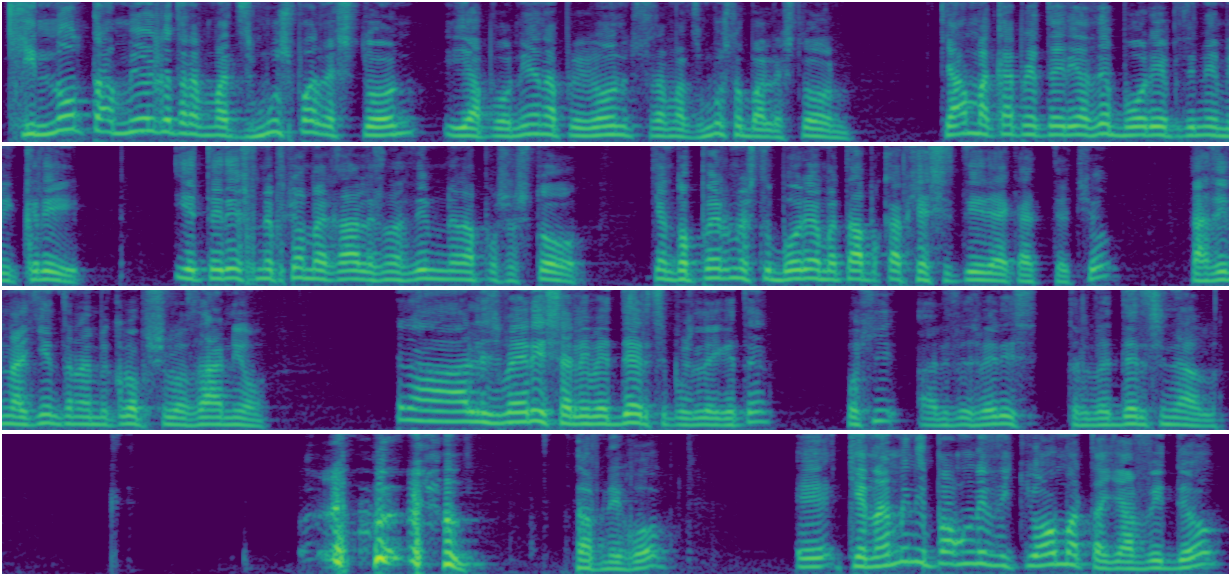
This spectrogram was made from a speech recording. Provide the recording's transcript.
Κοινό ταμείο για τραυματισμούς παλαιστών, η Ιαπωνία να πληρώνει τους τραυματισμούς των παλαιστών και άμα κάποια εταιρεία δεν μπορεί επειδή είναι μικρή, οι εταιρείες που είναι πιο μεγάλες να δίνουν ένα ποσοστό και να το παίρνουν στην πορεία μετά από κάποια εισιτήρια ή κάτι τέτοιο. Δηλαδή να γίνεται ένα μικρό ψηλοδάνειο. Ένα αλυσβερής, αλιβεντέρτσι, όπως λέγεται. Όχι, αλιβερή. Το αλιβεντέρτσι είναι άλλο. θα πνιγώ. Ε, και να μην υπάρχουν δικαιώματα για βίντεο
